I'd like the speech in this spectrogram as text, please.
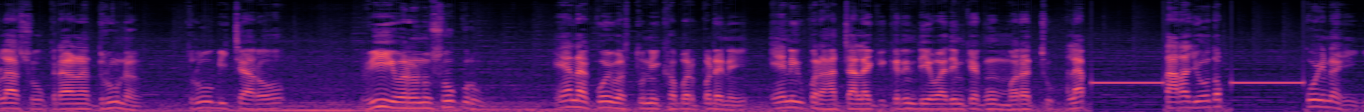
ઓલા છોકરાના ધ્રુવને, ધ્રુવ બિચારો વી વર્ષનું છોકરું. એને કોઈ વસ્તુની ખબર પડે નહીં. એની ઉપર હાથ ચાલાકી કરીને દેવા દેમ કે હું મરદ છું. એટલે તારા જેવો તો કોઈ નહીં.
